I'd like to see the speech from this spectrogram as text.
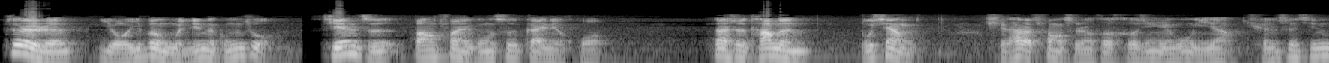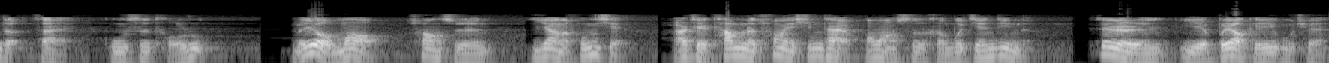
这类人有一份稳定的工作，兼职帮创业公司干点活，但是他们不像。其他的创始人和核心员工一样，全身心的在公司投入，没有冒创始人一样的风险，而且他们的创业心态往往是很不坚定的。这个人也不要给予股权。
